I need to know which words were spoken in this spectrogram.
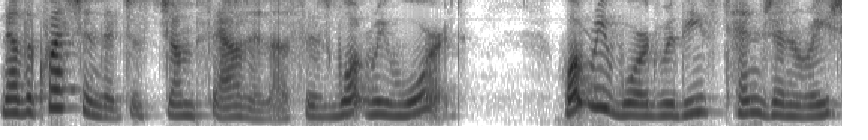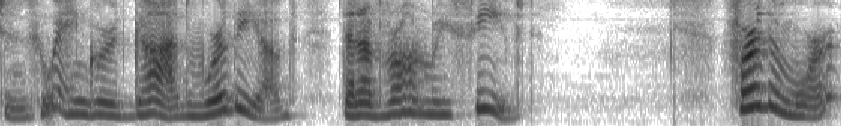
Now, the question that just jumps out at us is what reward? What reward were these ten generations who angered God worthy of that Avraham received? Furthermore,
